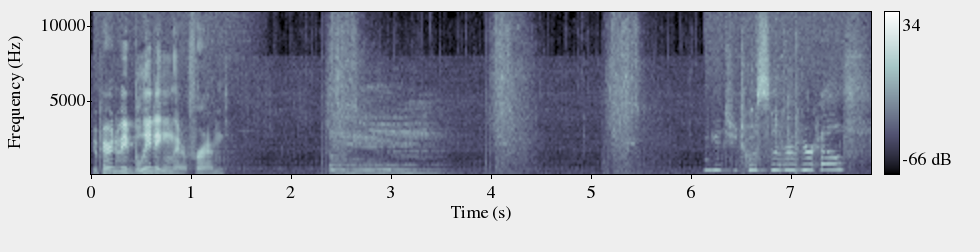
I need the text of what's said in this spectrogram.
You appear to be bleeding there, friend. Get you to a sliver of your health.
